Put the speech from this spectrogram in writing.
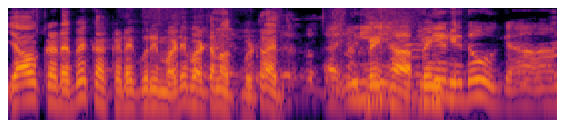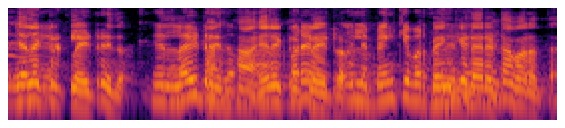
ಯಾವ ಕಡೆ ಬೇಕು ಆ ಕಡೆ ಗುರಿ ಮಾಡಿ ಬಟನ್ ಒತ್ಬಿಟ್ರೆ ಆಯ್ತು. ಇಲ್ಲಿ ಬೆಂಕಿ- ಹಾ, ಬೆಂಕಿ. ಇದೇನಿದು ಎಲೆಕ್ಟ್ರಿಕ್ ಲೈಟರ್ ಇದು. ಲೈಟರ್ ಇದು? ಹಾ ಎಲೆಕ್ಟ್ರಿಕ್ ಲೈಟ್ರ್ ಇಲ್ಲಿ ಬೆಂಕಿ ಬರ್ತದೆ ಬೆಂಕಿ ಡೈರೆಕ್ಟ್ ಬರುತ್ತೆ.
